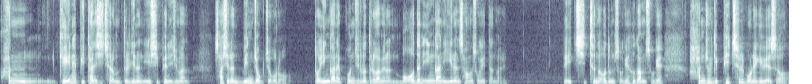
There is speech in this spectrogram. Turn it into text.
한 개인의 비탄시처럼 들리는 이 시편이지만 사실은 민족적으로 또 인간의 본질로 들어가면은 모든 인간이 이런 상황 속에 있단 말이에요. 이 짙은 어둠 속에 흑암 속에 한 줄기 빛을 보내기 위해서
